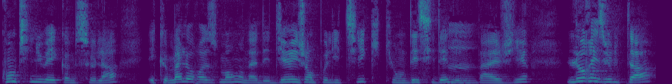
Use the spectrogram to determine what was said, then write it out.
continuer comme cela et que malheureusement, on a des dirigeants politiques qui ont décidé de ne hmm. pas agir. Le résultat,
